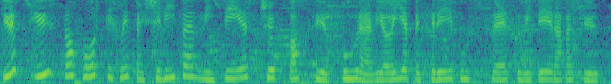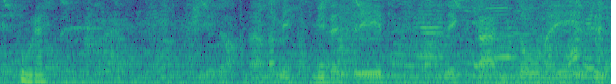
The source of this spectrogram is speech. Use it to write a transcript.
Tut uns doch kurz ein bisschen beschreiben, wie ihr die Schüppach bauen, wie euer Betrieb aussieht und wie ihr eben bauen. Mein, Betrieb liegt Bergzone 1 und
